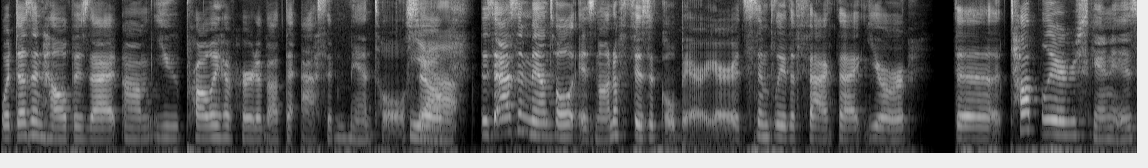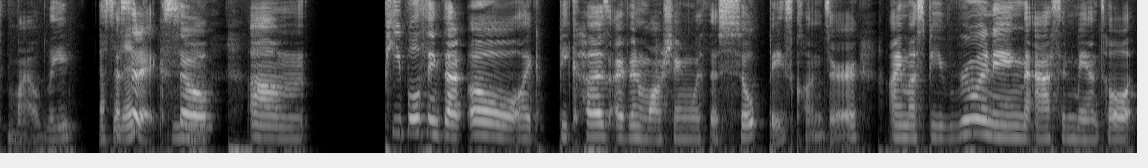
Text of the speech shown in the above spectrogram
what doesn't help is that um, you probably have heard about the acid mantle. So yeah. this acid mantle is not a physical barrier. It's simply the fact that your the top layer of your skin is mildly acidic. acidic. So mm-hmm. um, people think that oh, like because I've been washing with a soap-based cleanser, I must be ruining the acid mantle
